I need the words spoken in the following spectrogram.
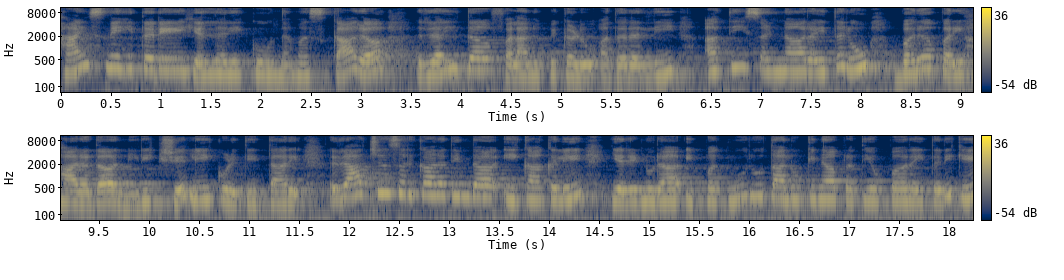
ಹಾಯ್ ಸ್ನೇಹಿತರೆ, ಎಲ್ಲರಿಗೂ ನಮಸ್ಕಾರ. ರೈತ ಫಲಾನುಭವಿಗಳು, ಅದರಲ್ಲಿ ಅತಿ ಸಣ್ಣ ರೈತರು ಬರ ಪರಿಹಾರದ ನಿರೀಕ್ಷೆಯಲ್ಲಿ ಕುಳಿತಿದ್ದಾರೆ. ರಾಜ್ಯ ಸರ್ಕಾರದಿಂದ ಈಗಾಗಲೇ ಎರಡುನೂರ ಇಪ್ಪತ್ತ್ಮೂರು ತಾಲೂಕಿನ ಪ್ರತಿಯೊಬ್ಬ ರೈತರಿಗೆ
